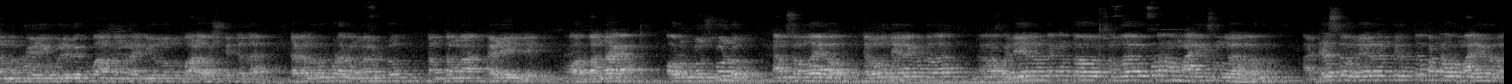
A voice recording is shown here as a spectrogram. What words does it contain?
ನಮ್ಮ ಪೀಳಿಗೆ ಉಳಿಬೇಕು ಅಂತಂದ್ರೆ ಈ ಒಂದು ಬಹಳ ಅವಶ್ಯಕತೆ ಅದ. ನಾವೆಲ್ಲರೂ ಕೂಡ ಗಮನವಿಟ್ಟು ತಮ್ಮ ತಮ್ಮ ಹಳ್ಳಿಯಲ್ಲಿ ಅವ್ರು ಬಂದಾಗ ಅವ್ರನ್ನ ಉಳಿಸ್ಕೊಂಡು ನಮ್ಮ ಸಮುದಾಯದವರು ಕೆಲವೊಂದು ಏನಾಗ್ಬಿಟ್ಟದ ಒಲಿಯರ್ ಅಂತಕ್ಕಂಥ ಸಮುದಾಯ ಕೂಡ ನಮ್ಮ ಮಾಲಿಕ ಸಮುದಾಯ ಅಡ್ರೆಸ್ ಒಲಿಯರ್ ಅಂತ ಇರುತ್ತೆ ಬಟ್ ಅವ್ರು ಮಾಲಿಕರಲ್ಲ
